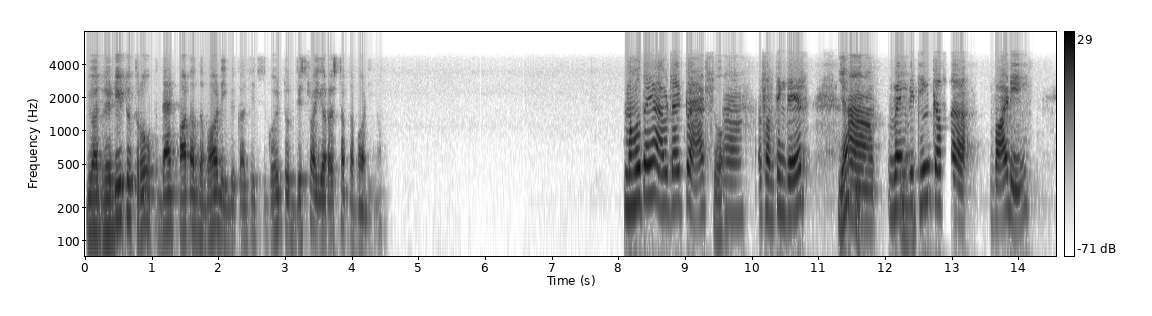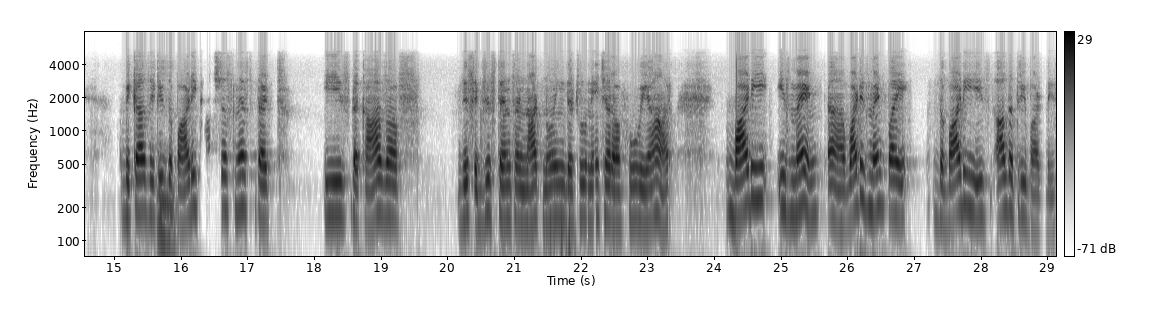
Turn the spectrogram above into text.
you are ready to throw that part of the body because it's going to destroy your rest of the body no Mahodaya, I would like to add Sure. uh, something there. yeah Uh, when Yeah. we think of the body, because it is the Mm. body consciousness that is the cause of this existence and not knowing the true nature of who we are. Body is meant uh, what is meant by the body is all the three bodies.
